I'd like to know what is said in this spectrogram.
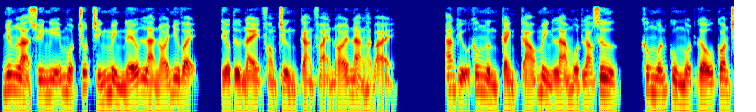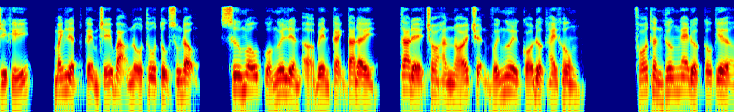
nhưng là suy nghĩ một chút chính mình nếu là nói như vậy, tiểu tử này phòng chừng càng phải nói nàng hạt bài. An cựu không ngừng cảnh cáo mình là một lao sư, không muốn cùng một gấu con trí khí mãnh liệt kềm chế bạo nổ thô tục xung động, sư mẫu của ngươi liền ở bên cạnh ta đây, ta để cho hắn nói chuyện với ngươi có được hay không? Phó thần thương nghe được câu kia,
